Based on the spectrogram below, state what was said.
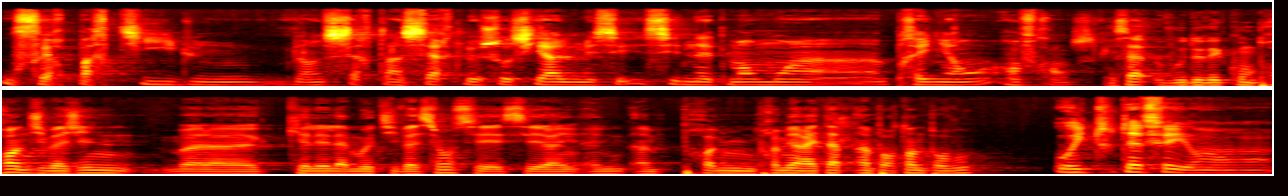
ou, faire partie d'un certain cercle social, mais c'est nettement moins prégnant en France. Et ça, vous devez comprendre, j'imagine, bah, quelle est la motivation. C'est un, un, une première étape importante pour vous? Oui, tout à fait. On,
